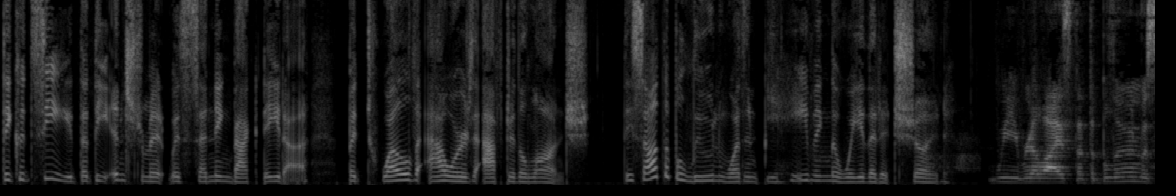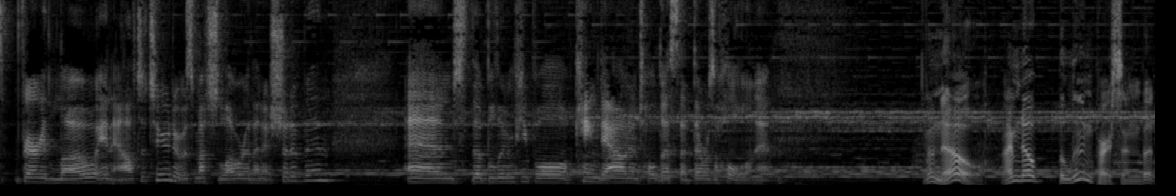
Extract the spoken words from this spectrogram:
They could see that the instrument was sending back data, but 12 hours after the launch, they saw the balloon wasn't behaving the way that it should. We realized that the balloon was very low in altitude. It was much lower than it should have been. And the balloon people came down and told us that there was a hole in it. Oh no, I'm no balloon person, but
